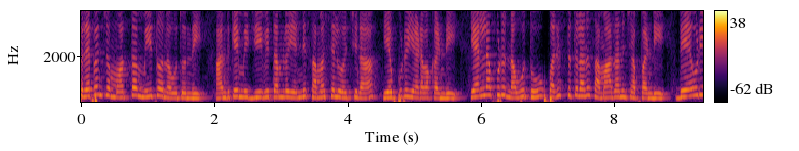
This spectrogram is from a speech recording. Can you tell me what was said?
ప్రపంచం మొత్తం మీతో నవ్వుతుంది. అందుకే మీ జీవితంలో ఎన్ని సమస్యలు వచ్చినా ఎప్పుడు ఎడవకండి ఎల్లప్పుడూ నవ్వుతూ పరిస్థితులను సమాధానం చెప్పండి. దేవుడి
